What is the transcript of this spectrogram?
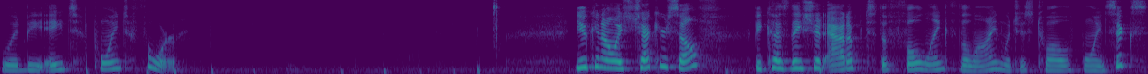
would be 8.4. You can always check yourself because they should add up to the full length of the line, which is 12.6.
